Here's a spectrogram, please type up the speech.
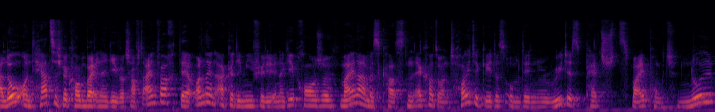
Hallo und herzlich willkommen bei Energiewirtschaft einfach, der Online-Akademie für die Energiebranche. Mein Name ist Carsten Eckert und heute geht es um den Redispatch 2.0,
